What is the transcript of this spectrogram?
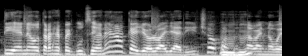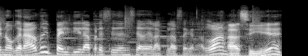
tiene otras repercusiones a que yo lo haya dicho cuando estaba en noveno grado y perdí la presidencia de la clase graduada. Así es.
